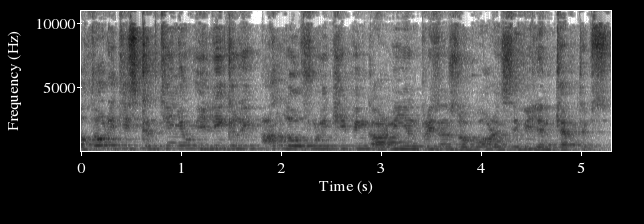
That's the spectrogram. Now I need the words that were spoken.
authorities continue illegally, unlawfully keeping Armenian prisoners of war and civilian captives.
